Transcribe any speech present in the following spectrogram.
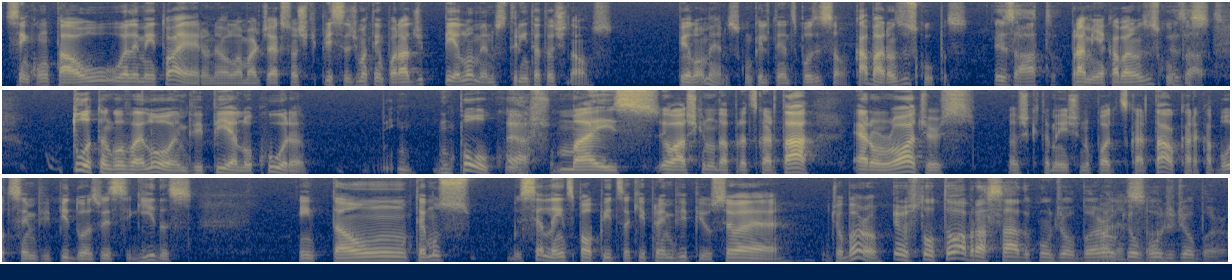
Sem contar o, o elemento aéreo. Né? O Lamar Jackson acho que precisa de uma temporada de pelo menos 30 touchdowns. Pelo menos, com o que ele tem à disposição. Acabaram as desculpas. Exato. Para mim, acabaram as desculpas. Exato. Tua Tango Vailô, MVP, é loucura? Um pouco. Acho. Mas eu acho que não dá para descartar. Aaron Rodgers, acho que também a gente não pode descartar. O cara acabou de ser MVP duas vezes seguidas. Então, temos excelentes palpites aqui para MVP. O seu é Joe Burrow? Eu estou tão abraçado com o Joe Burrow Olha que eu vou de Joe Burrow.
